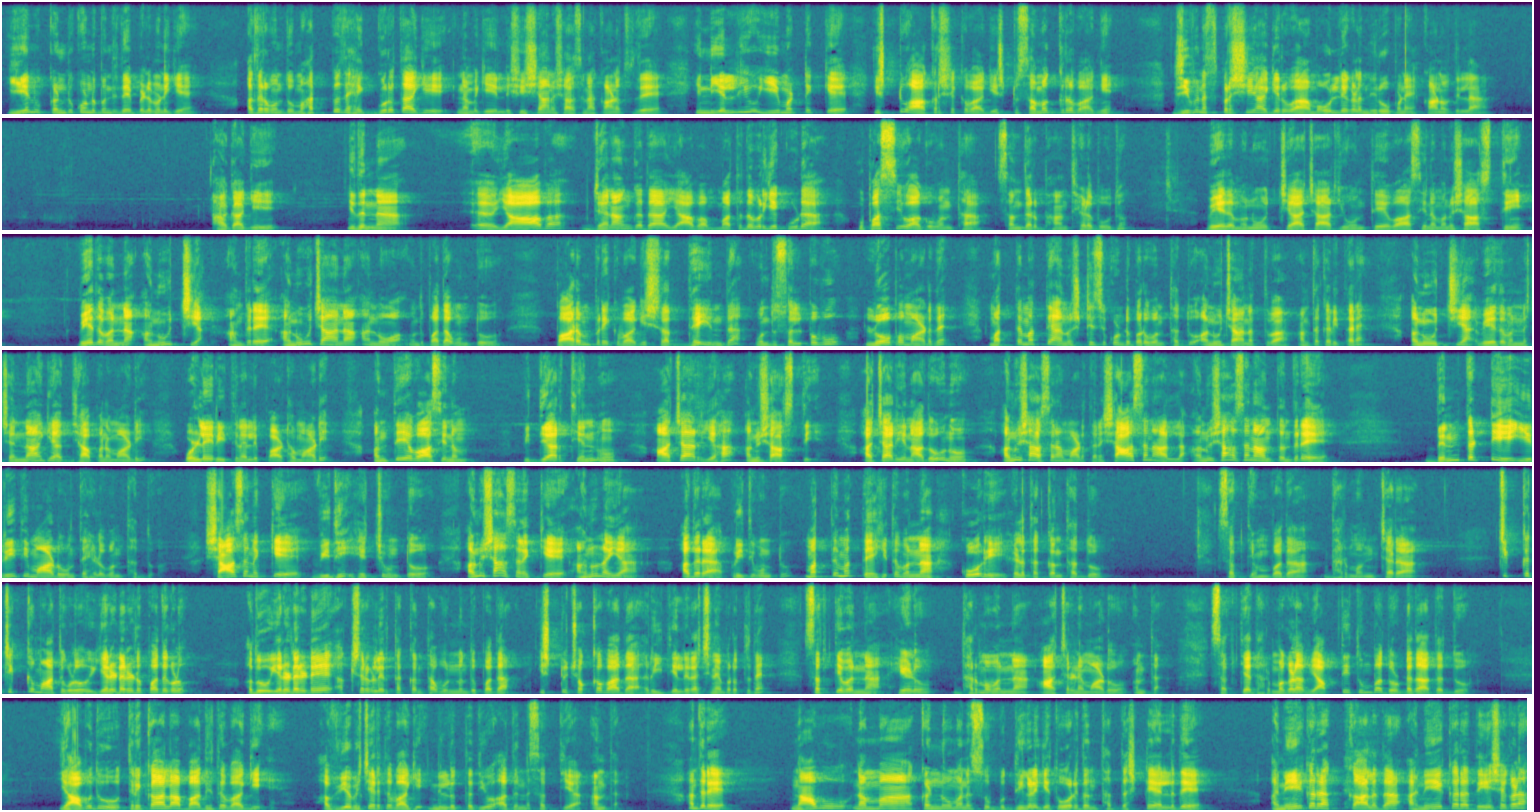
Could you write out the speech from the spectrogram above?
ಏನು ಕಂಡುಕೊಂಡು ಬಂದಿದೆ ಬೆಳವಣಿಗೆ, ಅದರ ಒಂದು ಮಹತ್ವದ ಹೆಗ್ಗುರುತಾಗಿ ನಮಗೆ ಇಲ್ಲಿ ಶಿಷ್ಯಾನುಶಾಸನ ಕಾಣುತ್ತದೆ. ಇನ್ನು ಎಲ್ಲಿಯೂ ಈ ಮಟ್ಟಕ್ಕೆ ಇಷ್ಟು ಆಕರ್ಷಕವಾಗಿ, ಇಷ್ಟು ಸಮಗ್ರವಾಗಿ ಜೀವನ ಸ್ಪರ್ಶಿಯಾಗಿರುವ ಮೌಲ್ಯಗಳ ನಿರೂಪಣೆ ಕಾಣೋದಿಲ್ಲ ಹಾಗಾಗಿ ಇದನ್ನು ಯಾವ ಜನಾಂಗದ, ಯಾವ ಮತದವರಿಗೆ ಕೂಡ ಉಪಾಸ್ಯವಾಗುವಂಥ ಸಂದರ್ಭ ಅಂತ ಹೇಳಬಹುದು ವೇದ ಮನೋಚ್ಯಾಚಾರ್ಯೋಂತೆ ವಾಸಿನ ಮನುಷಾಸ್ತಿ ವೇದವನ್ನು ಅನೂಚ್ಯ ಅಂದರೆ ಅನೂಚಾನ ಅನ್ನುವ ಒಂದು ಪದ ಉಂಟು. ಪಾರಂಪರಿಕವಾಗಿ ಶ್ರದ್ಧೆಯಿಂದ ಒಂದು ಸ್ವಲ್ಪವೂ ಲೋಪ ಮಾಡದೆ ಮತ್ತೆ ಮತ್ತೆ ಅನುಷ್ಠಿಸಿಕೊಂಡು ಬರುವಂಥದ್ದು ಅನೂಚಾನತ್ವ ಅಂತ ಕರೀತಾರೆ. ಅನೂಚ್ಯ ವೇದವನ್ನು ಚೆನ್ನಾಗಿ ಅಧ್ಯಾಪನ ಮಾಡಿ ಒಳ್ಳೆಯ ರೀತಿಯಲ್ಲಿ ಪಾಠ ಮಾಡಿ ಅಂತ್ಯವಾಸಿನಂ ವಿದ್ಯಾರ್ಥಿಯನ್ನು ಆಚಾರ್ಯ ಅನುಶಾಸ್ತಿ. ಆಚಾರ್ಯನಾದವನು ಅನುಶಾಸನ ಮಾಡ್ತಾನೆ. ಶಾಸನ ಅಲ್ಲ. ಅನುಶಾಸನ ಅಂತಂದರೆ ಬೆಂತಟ್ಟಿ ಈ ರೀತಿ ಮಾಡು ಅಂತ ಹೇಳುವಂಥದ್ದು. ಶಾಸನಕ್ಕೆ ವಿಧಿ ಹೆಚ್ಚು ಉಂಟು. ಅನುಶಾಸನಕ್ಕೆ ಅನುನಯ ಅದರ ಪ್ರೀತಿ ಉಂಟು. ಮತ್ತೆ ಮತ್ತೆ ಹಿತವನ್ನು ಕೋರಿ ಹೇಳತಕ್ಕಂಥದ್ದು. ಸತ್ಯಂಬದ ಧರ್ಮಂಚರ ಚಿಕ್ಕ ಚಿಕ್ಕ ಮಾತುಗಳು, ಎರಡೆರಡು ಪದಗಳು. ಅದು ಎರಡೆರಡೇ ಅಕ್ಷರಗಳಿರ್ತಕ್ಕಂಥ ಒಂದೊಂದು ಪದ. ಇಷ್ಟು ಚೊಕ್ಕವಾದ ರೀತಿಯಲ್ಲಿ ರಚನೆ ಬರುತ್ತದೆ. ಸತ್ಯವನ್ನು ಹೇಳು, ಧರ್ಮವನ್ನು ಆಚರಣೆ ಮಾಡು ಅಂತ. ಸತ್ಯ ಧರ್ಮಗಳ ವ್ಯಾಪ್ತಿ ತುಂಬ ದೊಡ್ಡದಾದದ್ದು. ಯಾವುದು ತ್ರಿಕಾಲ ಬಾಧಿತವಾಗಿ ಅವ್ಯಭಿಚರಿತವಾಗಿ ನಿಲ್ಲುತ್ತದೆಯೋ ಅದನ್ನು ಸತ್ಯ ಅಂತ. ಅಂದರೆ ನಾವು ನಮ್ಮ ಕಣ್ಣು, ಮನಸ್ಸು, ಬುದ್ಧಿಗಳಿಗೆ ತೋರಿದಂಥದ್ದಷ್ಟೇ ಅಲ್ಲದೆ, ಅನೇಕರ ಕಾಲದ ಅನೇಕರ ದೇಶಗಳ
